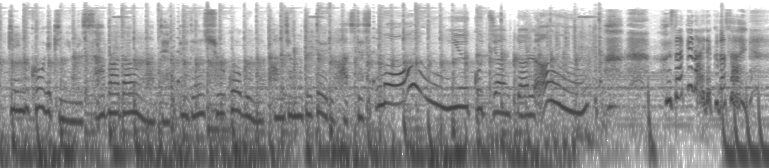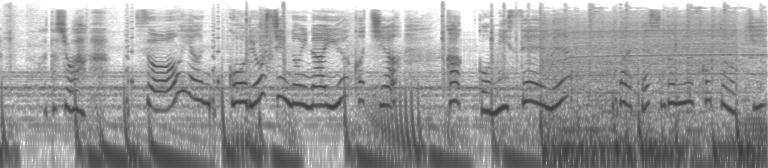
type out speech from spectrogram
ハッキング攻撃によるサーバーダウンなんてエデン症候群の患者も出ているはずです。もうゆうこちゃんたら。ふざけないでください。私はそうやん。ご両親のいないゆうこちゃん。かっこ未成年。私の言うことを聞い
